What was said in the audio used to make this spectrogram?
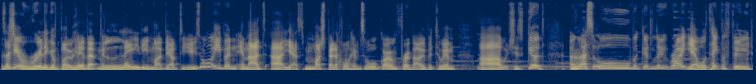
There's actually a really good bow here that Milady might be able to use, or even Imad. Uh, yeah, it's much better for him. So we'll go and throw that over to him, uh, which is good. And that's all the good loot, right? Yeah, we'll take the food.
